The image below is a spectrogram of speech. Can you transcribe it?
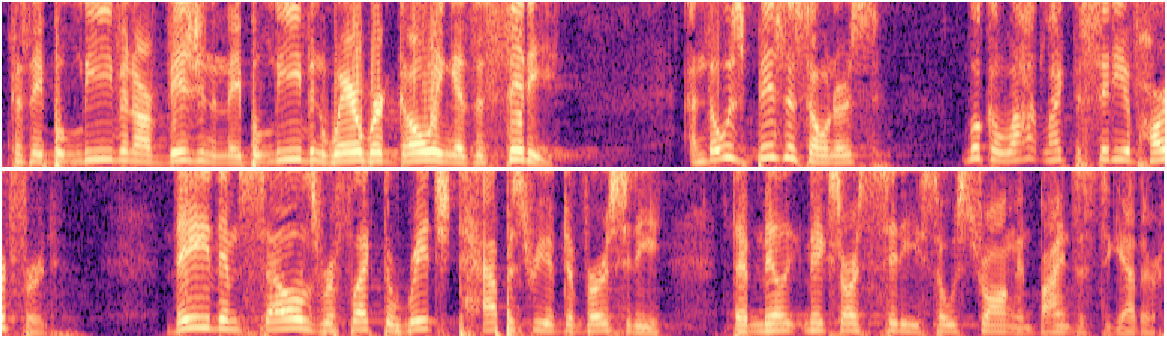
because they believe in our vision and they believe in where we're going as a city. And those business owners look a lot like the city of Hartford. They themselves reflect the rich tapestry of diversity that makes our city so strong and binds us together.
